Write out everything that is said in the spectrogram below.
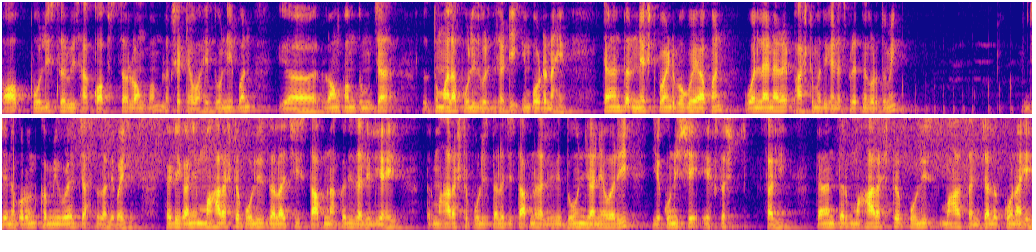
ऑफ पोलीस सर्व्हिस हा कॉप्सचा लॉंग फॉर्म लक्षात ठेवा. हे दोन्ही पण लॉंग फॉर्म तुमच्या तुम्हाला पोलीस भरतीसाठी इम्पॉर्टंट आहे. त्यानंतर नेक्स्ट पॉईंट बघूया आपण. वन लायनर आहे फास्टमध्ये घेण्याचा प्रयत्न करतो मी जेणेकरून कमी वेळेत जास्त झाले पाहिजे. त्या ठिकाणी महाराष्ट्र पोलीस दलाची स्थापना कधी झालेली आहे? तर महाराष्ट्र पोलीस दलाची स्थापना झालेली दोन जानेवारी एकोणीसशे एकसष्ट साली. त्यानंतर महाराष्ट्र पोलीस महासंचालक कोण आहे?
